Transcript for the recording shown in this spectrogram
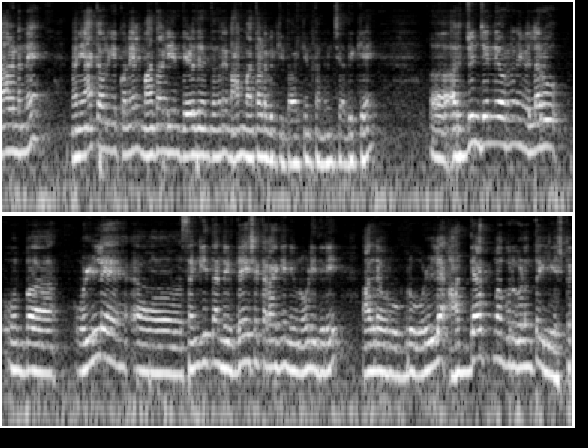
ಕಾರಣನೇ ನಾನು ಯಾಕೆ ಅವ್ರಿಗೆ ಕೊನೆಯಲ್ಲಿ ಮಾತಾಡಿ ಅಂತ ಹೇಳಿದೆ ಅಂತಂದ್ರೆ ನಾನು ಮಾತಾಡಬೇಕಿತ್ತು ಅವ್ರಿಗಿಂತ ಮುಂಚೆ, ಅದಕ್ಕೆ. ಅರ್ಜುನ್ ಜನ್ಯ ಅವ್ರನ್ನ ನೀವೆಲ್ಲರೂ ಒಬ್ಬ ಒಳ್ಳೆ ಸಂಗೀತ ನಿರ್ದೇಶಕರಾಗಿ ನೀವು ನೋಡಿದಿರಿ ಆದರೆ ಅವರು ಒಬ್ಬರು ಒಳ್ಳೆ ಆಧ್ಯಾತ್ಮ ಗುರುಗಳು ಅಂತ ಇಲ್ಲಿ ಎಷ್ಟೋ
